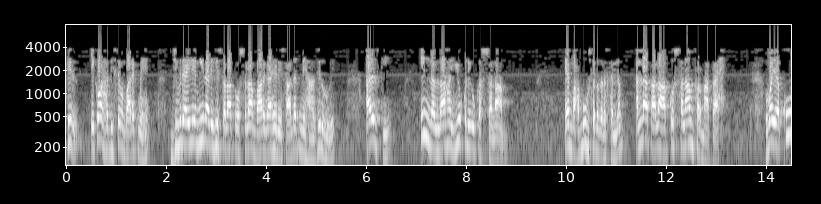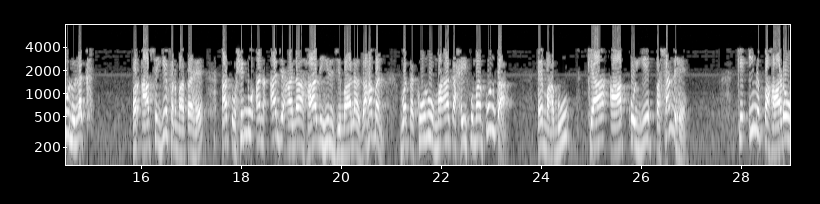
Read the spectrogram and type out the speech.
پھر ایک اور حدیث مبارک میں ہے، جبرائیل امین علیہ سلاۃ والسلام بارگاہ رسالت میں حاضر ہوئے، عرض کی، ان اللہ یقری السلام. اے محبوب صلی اللہ علیہ وسلم، اللہ تعالیٰ آپ کو سلام فرماتا ہے۔ وہ یقول الخ اور آپ سے یہ فرماتا ہے اتحب ان اج ہاد ہل جبالا ذہبن و تکون ماں کا حیف ماں کنتا اے محبوب کیا آپ کو یہ پسند ہے کہ ان پہاڑوں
